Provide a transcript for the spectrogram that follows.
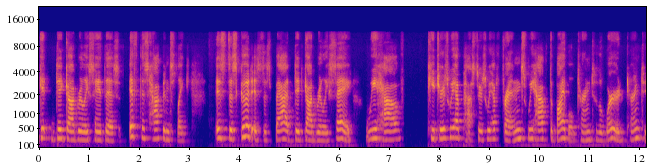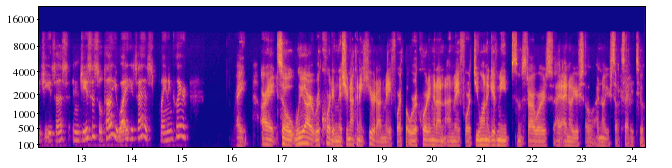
get did God really say this? If this happens, like, is this good? Is this bad? Did God really say? We have teachers, we have pastors, we have friends, we have the Bible. Turn to the word, turn to Jesus, and Jesus will tell you what he says, plain and clear. Right. All right. So we are recording this. You're not going to hear it on May 4th, but we're recording it on, on May 4th. Do you want to give me some Star Wars? I, I know you're so I know you're so excited too.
